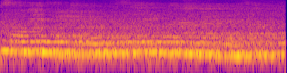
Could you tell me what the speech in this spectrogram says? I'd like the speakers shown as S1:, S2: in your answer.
S1: そうですね。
